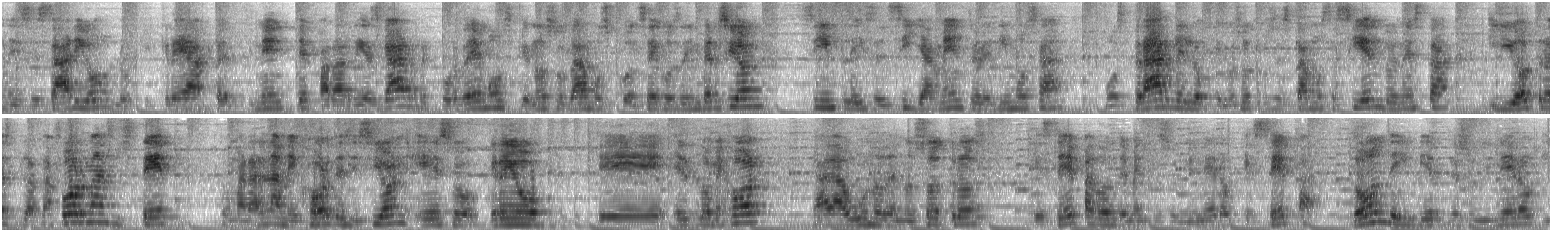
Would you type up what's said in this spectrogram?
necesario, lo que crea pertinente para arriesgar. Recordemos que no damos consejos de inversión, simple y sencillamente venimos a mostrarle lo que nosotros estamos haciendo en esta y otras plataformas. Usted tomará la mejor decisión, eso creo que es lo mejor. Cada uno de nosotros que sepa dónde mete su dinero, que sepa dónde invierte su dinero y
